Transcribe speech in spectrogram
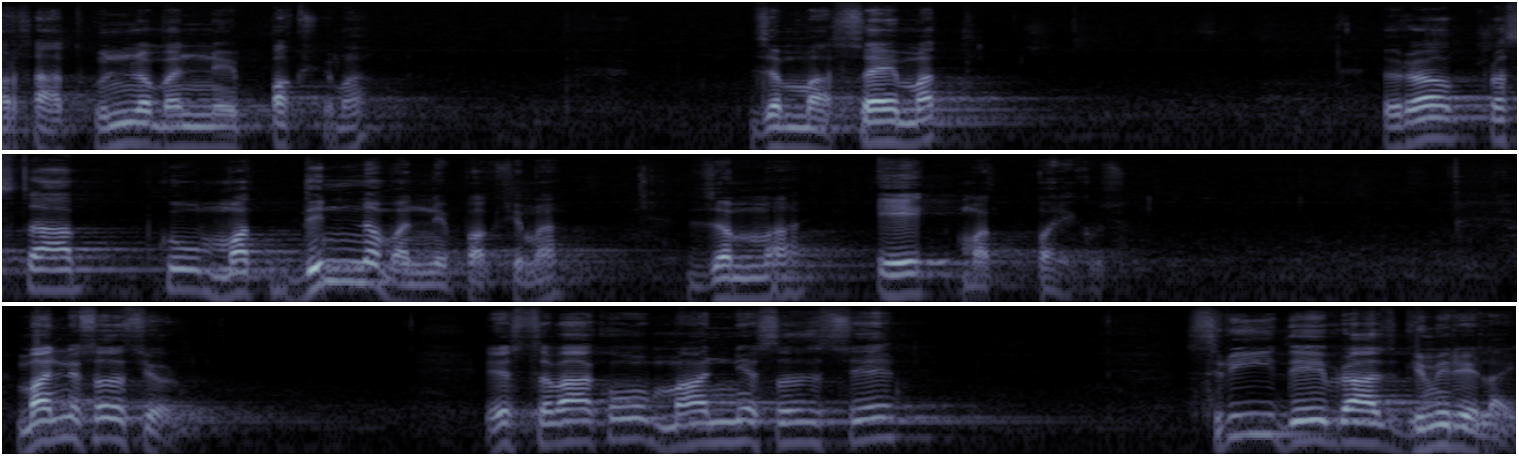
अर्थात् हुन्न भन्ने पक्षमा जम्मा सय मत र प्रस्तावको मत दिन्न भन्ने पक्षमा जम्मा एक मत परेको छ। मान्य सदस्यहरू यस सभाको मान्य सदस्य श्री देवराज घिमिरेलाई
